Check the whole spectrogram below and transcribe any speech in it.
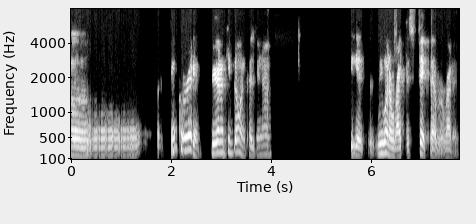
Uh, I think we're ready. We're gonna keep going because you know we we want to write this fic that we're writing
